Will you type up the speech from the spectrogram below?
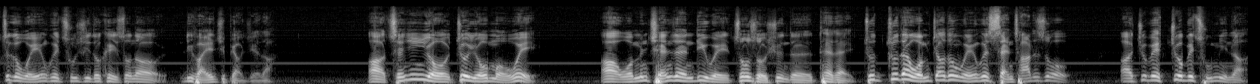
这个委员会出去都可以送到立法院去表决的，啊，曾经有就有某位啊，我们前任立委周守训的太太，就就在我们交通委员会审查的时候啊，就被就被除名了，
